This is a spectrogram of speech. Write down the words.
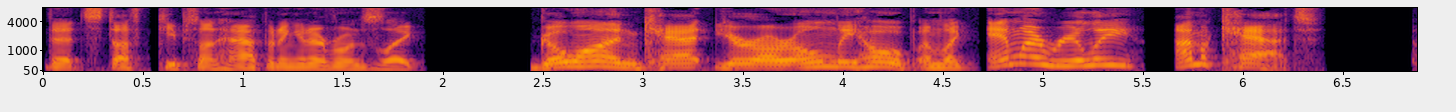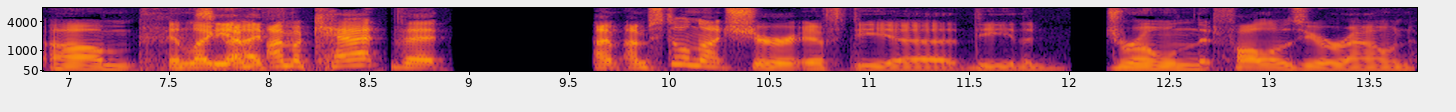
that stuff keeps on happening and everyone's like go on cat you're our only hope. I'm like am i really? I'm a cat. Um and like See, I'm, I'm a cat that I'm, I'm still not sure if the uh the the drone that follows you around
